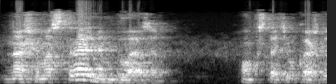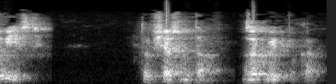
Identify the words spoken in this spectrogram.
нашим астральным глазом, он, кстати, у каждого есть, только сейчас он там закрыт пока,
